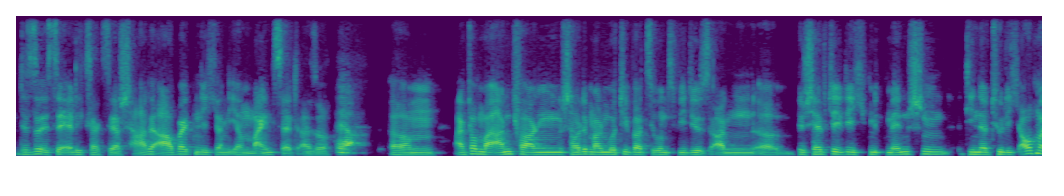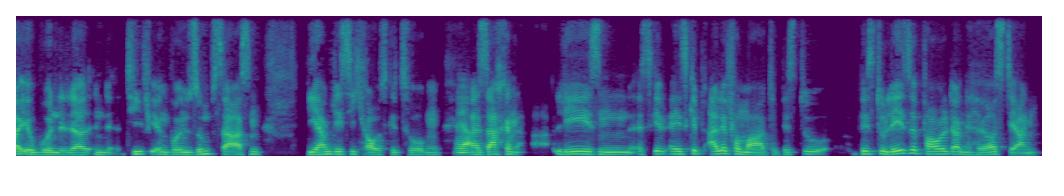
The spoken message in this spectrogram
das ist ja ehrlich gesagt sehr schade, arbeiten nicht an ihrem Mindset. Also ja. Ähm, einfach mal anfangen, schau dir mal Motivationsvideos an, äh, beschäftige dich mit Menschen, die natürlich auch mal irgendwo in der, in, tief irgendwo im Sumpf saßen. Wie haben die sich rausgezogen? Ja. Mal Sachen lesen. Es gibt, es gibt alle Formate. Bist du, bist du lesefaul, dann hörst dir an.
